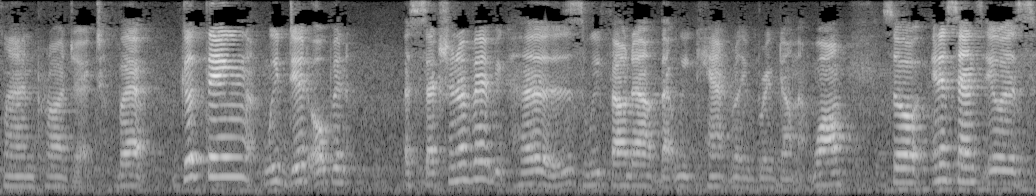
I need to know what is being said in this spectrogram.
planned project. But good thing we did open a section of it because we found out that we can't really break down that wall. So in a sense, it was,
